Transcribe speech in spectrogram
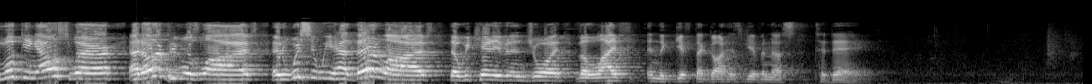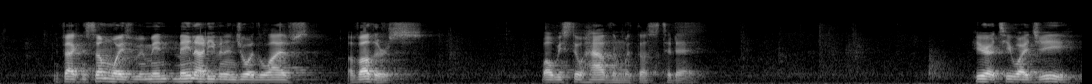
looking elsewhere at other people's lives and wishing we had their lives that we can't even enjoy the life and the gift that God has given us today. In fact, in some ways, we may, may not even enjoy the lives of others while we still have them with us today. Here at TYG,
